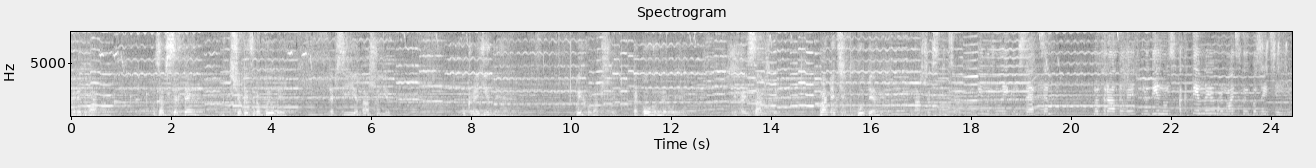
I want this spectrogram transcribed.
перед вами за все те, що ви зробили для всієї нашої України, виховавши такого героя. І хай завжди пам'ять буде в наших серцях. з великим серцем. Ми втратили людину з активною громадською позицією.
